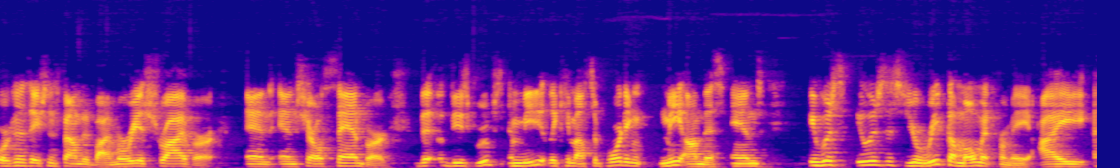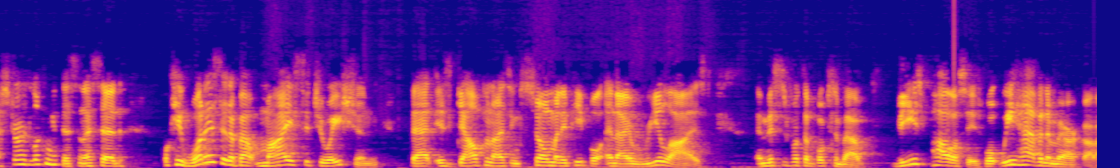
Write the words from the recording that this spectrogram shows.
organizations founded by Maria Shriver and, and Sheryl Sandberg. The, these groups immediately came out supporting me on this. And it was, it was this eureka moment for me. I, I started looking at this and I said, okay, what is it about my situation that is galvanizing so many people? And I realized, and this is what the book's about, these policies, what we have in America,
